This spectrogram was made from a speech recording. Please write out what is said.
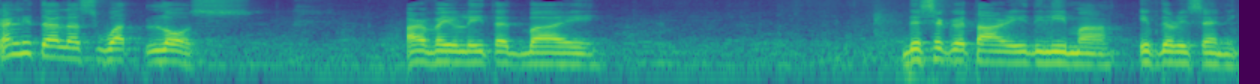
You tell us what laws are violated by the Secretary de Lima, if there is any?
